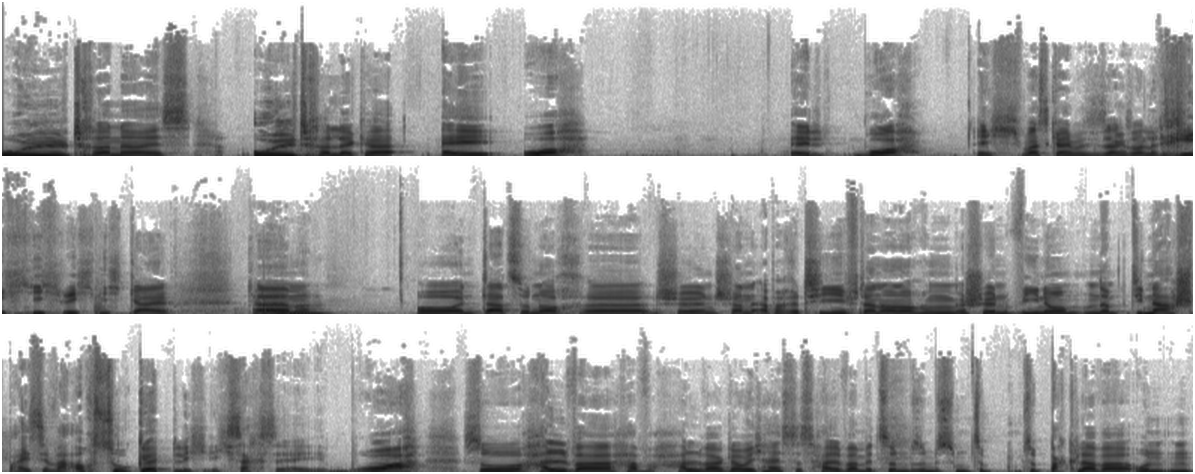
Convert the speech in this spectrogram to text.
Ultra nice, ultra lecker. Ey, boah. Ey, boah. Ich weiß gar nicht, was ich sagen soll. Richtig, richtig geil. Geil, ähm. Und dazu noch äh, schön schon Aperitif, dann auch noch ein schön Vino. Und die Nachspeise war auch so göttlich. Ich sag's dir, ey, boah, so Halva, Halva, glaube ich, heißt das. Halva mit so, so ein bisschen so, so Baklava unten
